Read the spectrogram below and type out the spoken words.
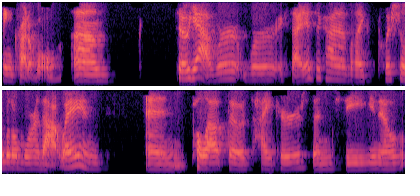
incredible. Um, so yeah, we're we're excited to kind of like push a little more that way and and pull out those hikers and see, you know,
